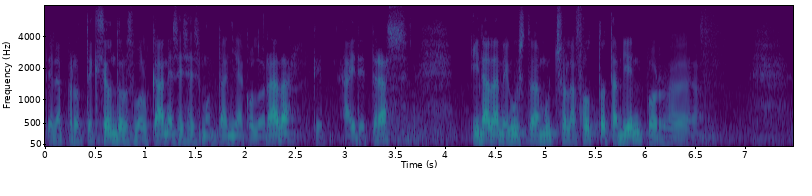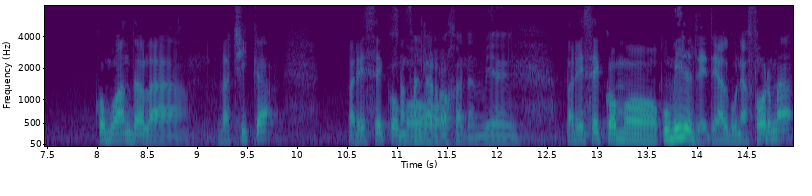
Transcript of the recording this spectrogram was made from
de la protección de los volcanes, esa es Montaña Colorada que hay detrás. Y nada, me gusta mucho la foto también por eh, cómo anda la, la chica. Parece como... Esa falda roja también. Parece como humilde de alguna forma,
